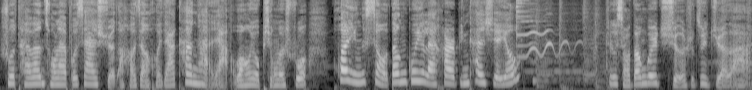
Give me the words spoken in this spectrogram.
说台湾从来不下雪的，好想回家看看呀。网友评论说：“欢迎小当归来哈尔滨看雪哟。”这个小当归取的是最绝的啊。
